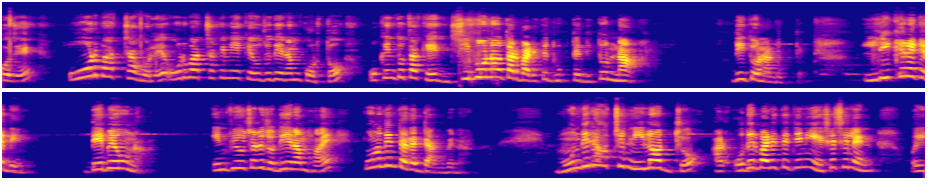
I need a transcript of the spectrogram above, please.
বোঝে ওর বাচ্চা হলে, ওর বাচ্চাকে নিয়ে কেউ যদি এরম করতো, ও কিন্তু তাকে জীবনেও তার বাড়িতে ঢুকতে দিত না। দিত না ঢুকতে। লিখে রেখে দিন, দেবেও না। ইন ফিউচারে যদি এরম হয় কোনো দিন তাদের ডাকবে না। মন্দিরা হচ্ছে নীলজ্জ, আর ওদের বাড়িতে যিনি এসেছিলেন, ওই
